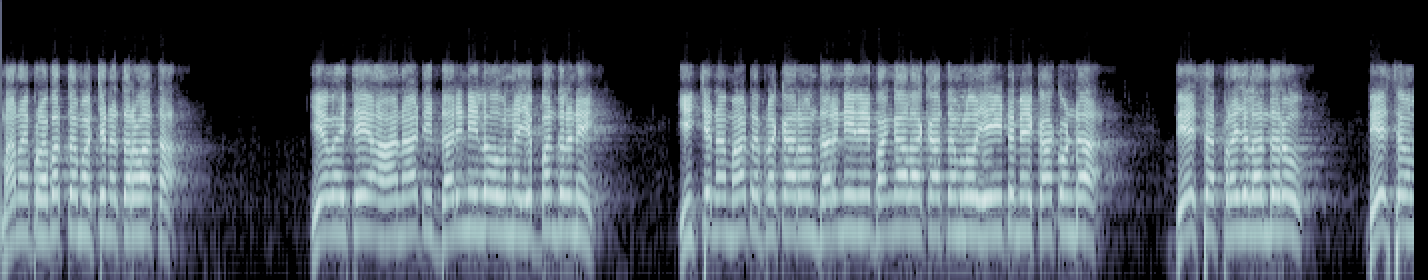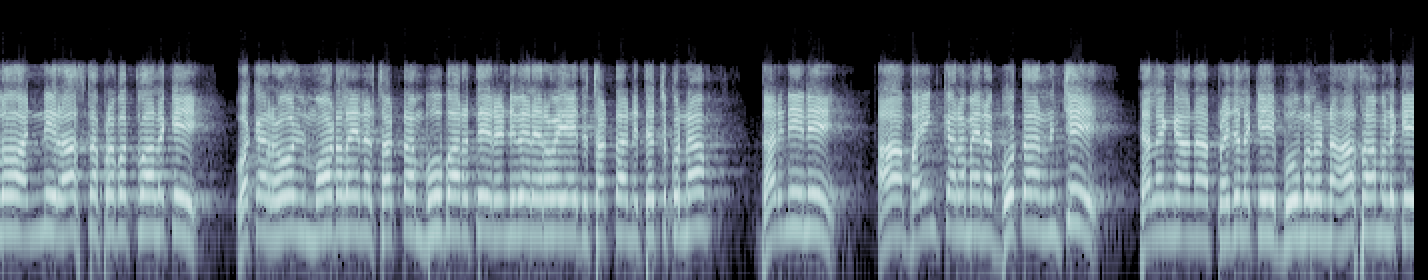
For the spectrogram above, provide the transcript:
మన ప్రభుత్వం వచ్చిన తర్వాత ఏవైతే ఆనాటి ధరణిలో ఉన్న ఇబ్బందులని ఇచ్చిన మాట ప్రకారం ధరణిని బంగాళాఖాతంలో వేయటమే కాకుండా దేశ ప్రజలందరూ దేశంలో అన్ని రాష్ట్ర ప్రభుత్వాలకి ఒక రోల్ మోడల్ అయిన చట్టం భూభారతి రెండు వేల ఇరవై ఐదు చట్టాన్ని తెచ్చుకున్నాం. ధరణిని ఆ భయంకరమైన భూతాన్ నుంచి తెలంగాణ ప్రజలకి భూములున్న ఆసాములకి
